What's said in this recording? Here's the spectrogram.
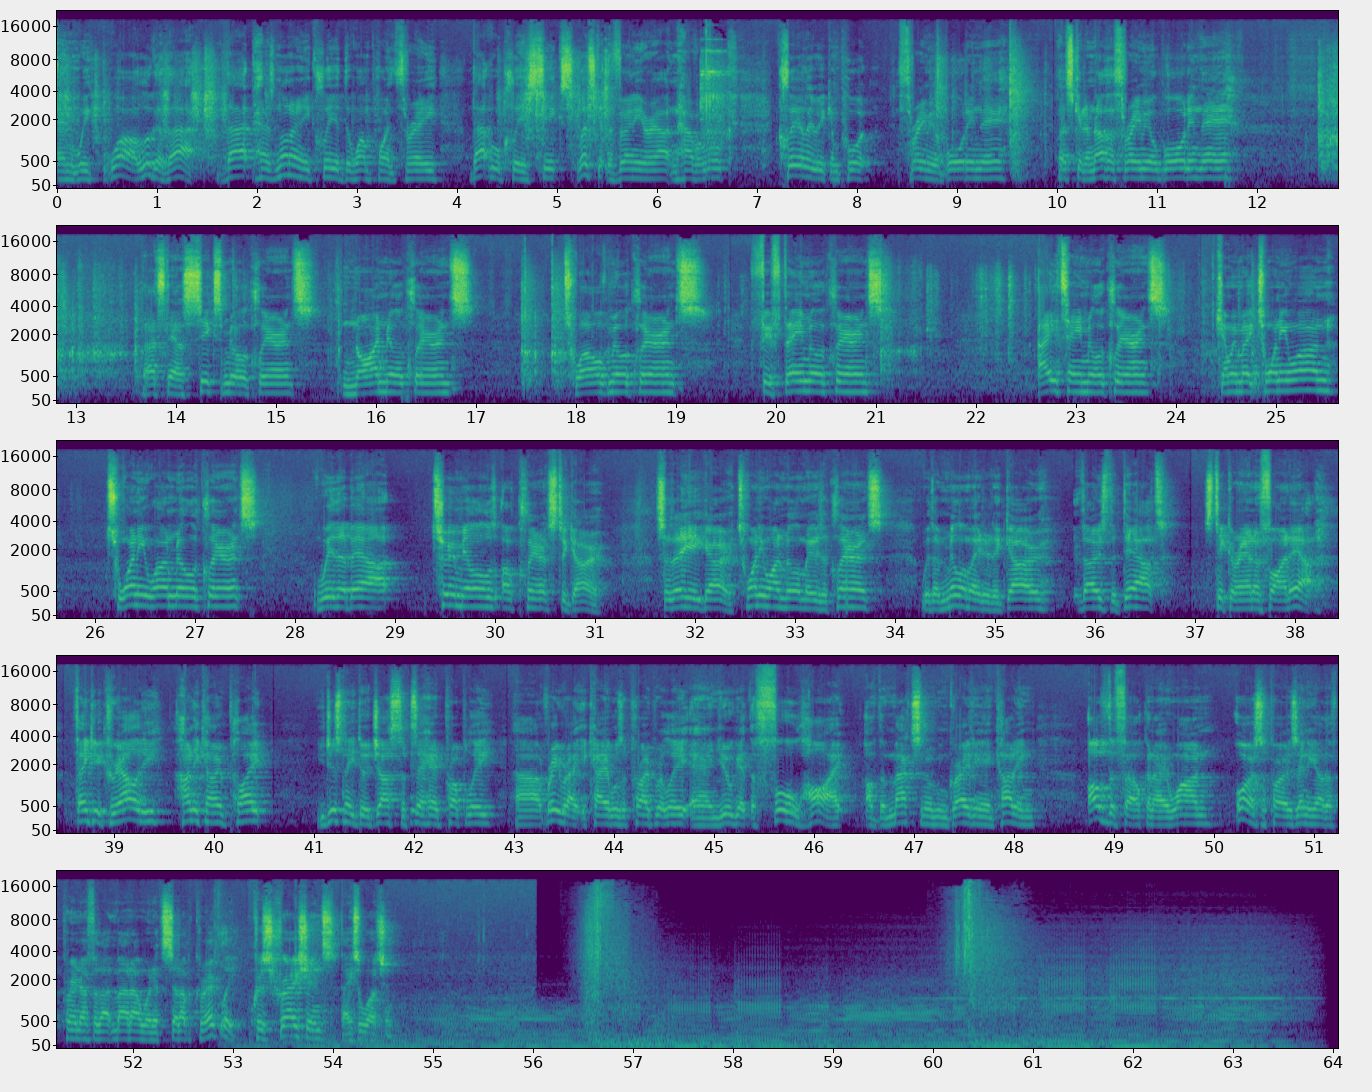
And we, wow, look at that. That has not only cleared the 1.3, that will clear six. Let's get the vernier out and have a look. Clearly we can put three mil board in there. Let's get another three mil board in there. That's now six mil clearance, nine mil clearance, 12 mil clearance, 15 mil clearance, 18 mil clearance. Can we make 21? 21 mil clearance with about two mils of clearance to go. So there you go, 21 millimeters of clearance with a millimeter to go. Those that doubt, stick around and find out. Thank you, Creality, honeycomb plate. You just need to adjust the head properly, uh, re-rate your cables appropriately, and you'll get the full height of the maximum engraving and cutting of the Falcon A1, or I suppose any other printer for that matter when it's set up correctly. Chris Creations, thanks for watching.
